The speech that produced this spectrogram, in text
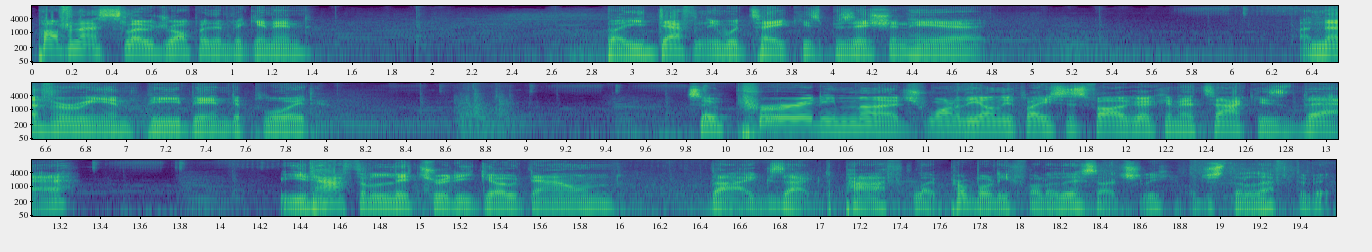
Apart from that slow drop in the beginning, but he definitely would take his position here. Another EMP being deployed. So pretty much one of the only places Fargo can attack is there. But you'd have to literally go down that exact path. Like probably follow this actually. Or just the left of it.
